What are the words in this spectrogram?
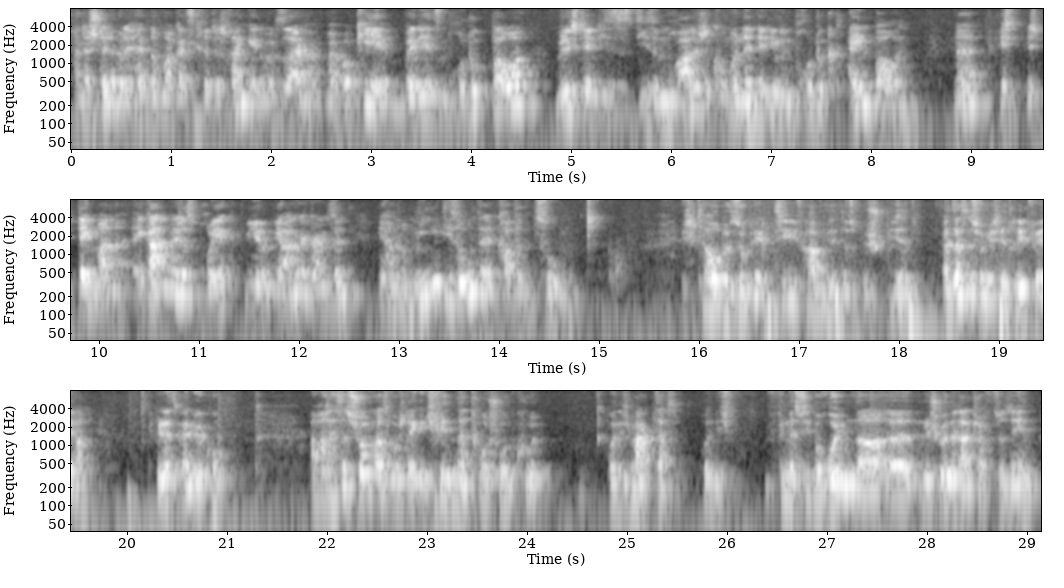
an der Stelle würde ich halt nochmal ganz kritisch reingehen und würde sagen, okay, wenn ich jetzt ein Produkt baue, will ich denn dieses, diese moralische Komponente in ein Produkt einbauen? Ne? Ich, ich denke mal, egal welches Projekt wir, wir angegangen sind, wir haben noch nie diese Umweltkarte gezogen. Ich glaube, subjektiv haben wir das bespielt. Also das ist für mich eine Triebfeder. Ich bin jetzt kein Öko. Aber das ist schon was, wo ich denke, ich finde Natur schon cool. Und ich mag das. Und ich finde es viel beruhigender, äh, eine schöne Landschaft zu sehen,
